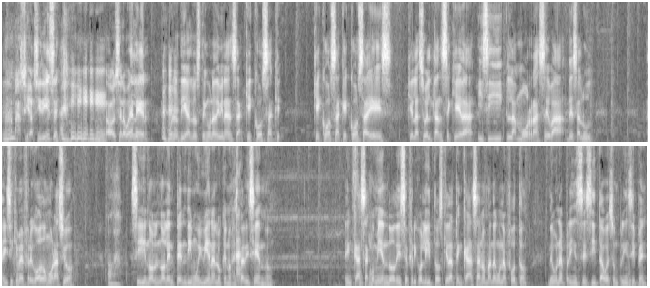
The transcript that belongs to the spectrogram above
Mm. Así, así dice. Se la voy a leer. Buenos días, los tengo una adivinanza. ¿Qué cosa, que, qué cosa, qué cosa es que la sueltan se queda y si la morra se va de salud? Ahí sí que me fregó, don Horacio. Oh, Sí, no, no le entendí muy bien a lo que nos está Ah. diciendo. En casa comiendo, dice frijolitos, quédate en casa, nos mandan una foto de una princesita o es un príncipe.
